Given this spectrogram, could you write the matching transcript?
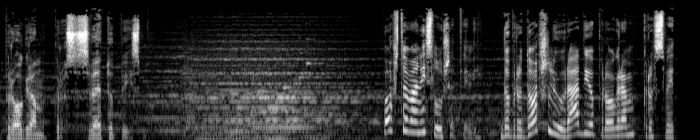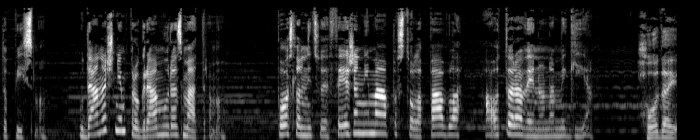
program Kroz sveto pismo. Poštovani slušatelji, dobrodošli u radio program Kroz sveto pismo. U današnjem programu razmatramo poslanicu Efežanima apostola Pavla, autora Venona Megija. Hodaj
